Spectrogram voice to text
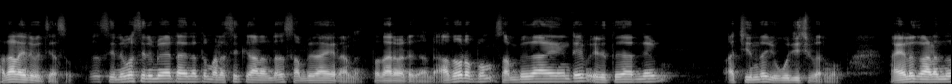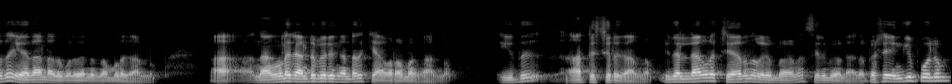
അതാണ് അതിന്റെ വ്യത്യാസം. സിനിമ സിനിമയായിട്ട് അതിനകത്ത് മനസ്സിൽ കാണേണ്ടത് സംവിധായകനാണ് പ്രധാനമായിട്ടും കാണേണ്ടത്. അതോടൊപ്പം സംവിധായകന്റെയും എഴുത്തുകാരന്റെയും ആ ചിന്ത യോജിച്ച് വരണം. അയാൾ കാണുന്നത് ഏതാണ്ട് അതുപോലെ തന്നെ നമ്മൾ കാണണം. ഞങ്ങൾ രണ്ടുപേരും കണ്ടത് ക്യാമറമാൻ കാണണം. ഇത് ആർട്ടിസ്റ്റുകൾ കാണണം. ഇതെല്ലാം കൂടെ ചേർന്ന് വരുമ്പോഴാണ് സിനിമ ഉണ്ടാകുന്നത്. പക്ഷേ എങ്കിൽ പോലും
